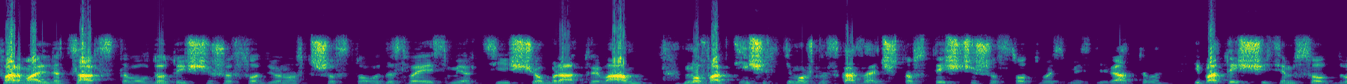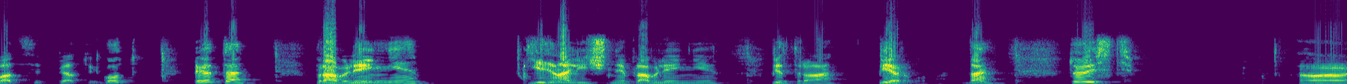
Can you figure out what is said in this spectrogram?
формально царствовал до 1696 до своей смерти еще брат Иван, но фактически можно сказать, что с 1689 и по 1725 год это правление единоличное правление Петра I. Да? То есть э,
